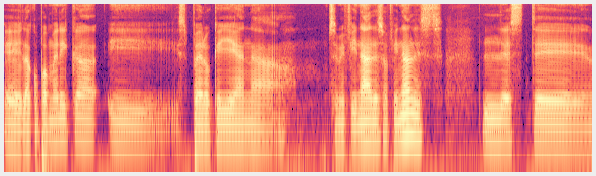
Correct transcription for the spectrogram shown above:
eh, la Copa América y espero que lleguen a semifinales o finales. Este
